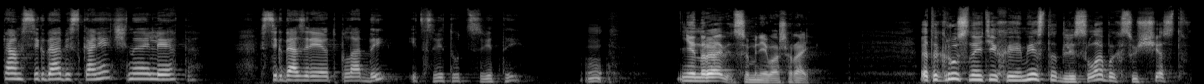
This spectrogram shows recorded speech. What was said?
там всегда бесконечное лето. Всегда зреют плоды и цветут цветы. Не нравится мне ваш рай. Это грустное тихое место для слабых существ,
